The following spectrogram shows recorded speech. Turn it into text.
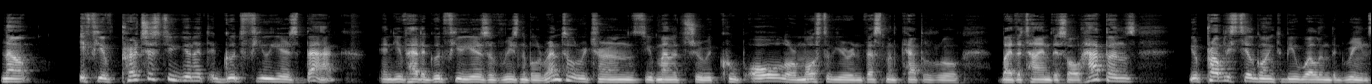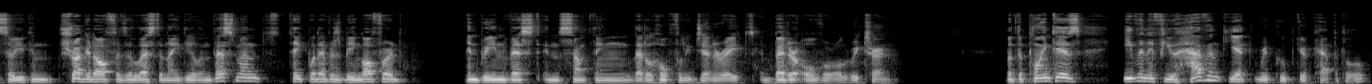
Now, if you've purchased your unit a good few years back and you've had a good few years of reasonable rental returns, you've managed to recoup all or most of your investment capital by the time this all happens, you're probably still going to be well in the green. So you can shrug it off as a less than ideal investment, take whatever's being offered, and reinvest in something that'll hopefully generate a better overall return. But the point is, even if you haven't yet recouped your capital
